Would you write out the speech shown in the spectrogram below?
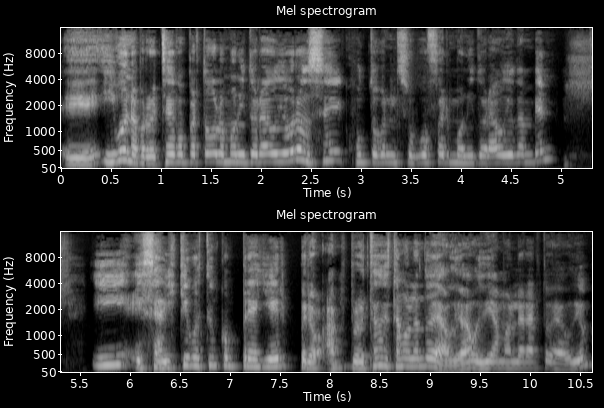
y bueno, aproveché de comprar todos los monitores audio bronce, junto con el subwoofer monitor audio también. Y sabéis qué cuestión compré ayer, pero aprovechando que estamos hablando de audio, hoy día vamos a hablar harto de audio.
